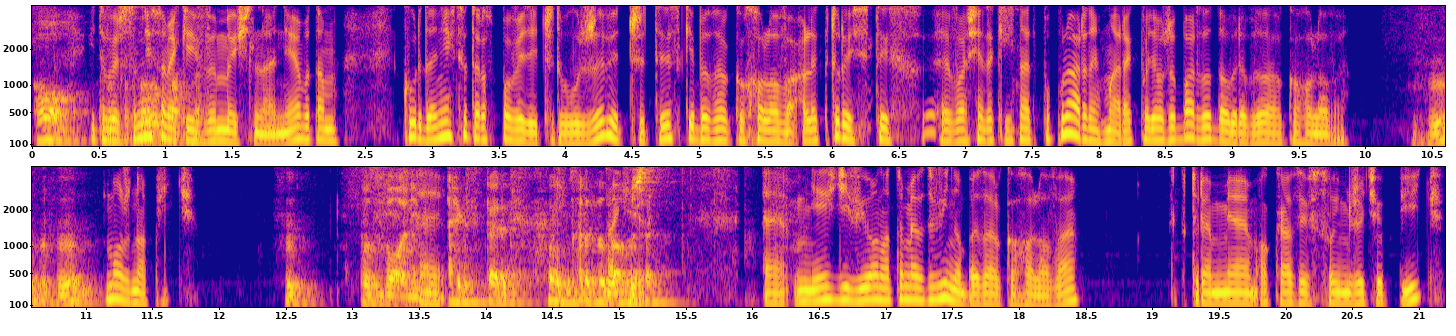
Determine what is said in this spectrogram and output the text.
O, I to wiesz, to nie są jakieś wymyślne, nie? Bo tam, kurde, nie chcę teraz powiedzieć, czy to był żywy, czy tyskie bezalkoholowe, ale któryś z tych e, właśnie takich nawet popularnych marek powiedział, że bardzo dobre bezalkoholowe. Mhm, mhm. Można pić. Pozwoli, e, ekspert. bardzo tak dobrze. Jest. E, mnie zdziwiło natomiast wino bezalkoholowe, które miałem okazję w swoim życiu pić.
